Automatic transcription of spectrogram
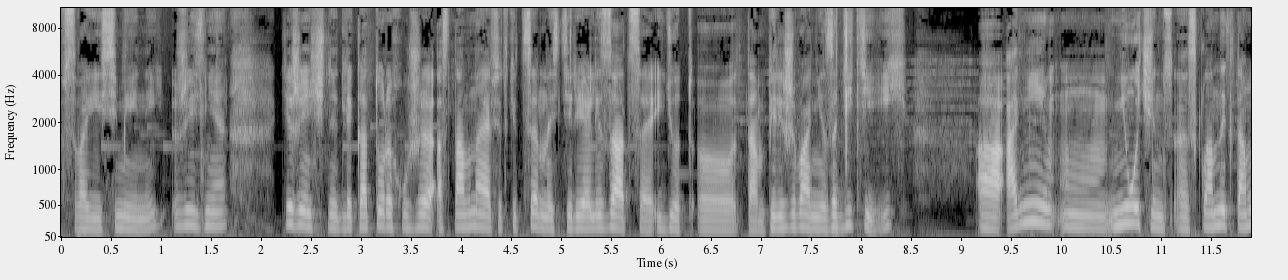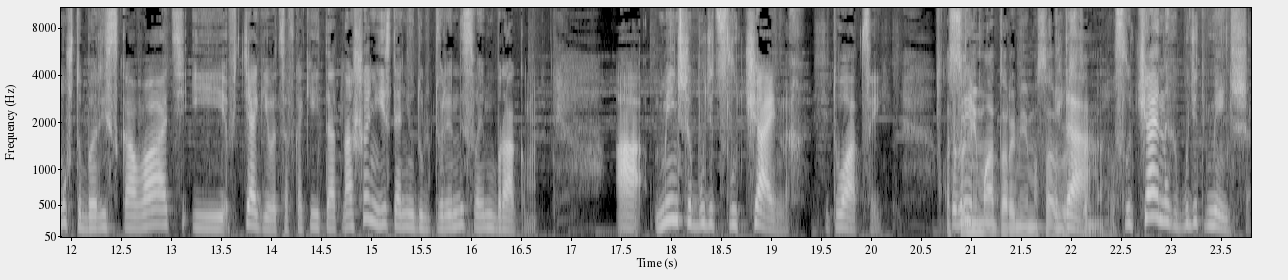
в своей семейной жизни, те женщины, для которых уже основная все-таки ценность и реализация идет э, там переживание за детей, а, они м, не очень э, склонны к тому, чтобы рисковать и втягиваться в какие-то отношения, если они удовлетворены своим браком. А меньше будет случайных ситуаций. А С аниматорами и массажистами. Да, случайных будет меньше.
